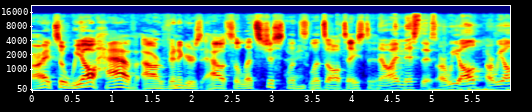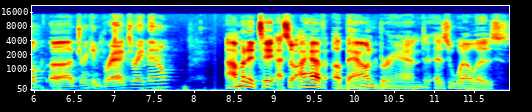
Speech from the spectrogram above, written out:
All right, so we all have our vinegars out, so let's just let's let's all taste it. Now I missed this. Are we all are we all uh, drinking Bragg's right now? I'm gonna take. So I have Abound brand as well as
